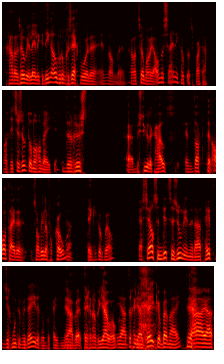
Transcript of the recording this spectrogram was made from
gaan er zo weer lelijke dingen over hem gezegd worden. En dan eh, kan het zomaar weer anders zijn. Ik hoop dat Sparta Was dit seizoen toch nog een beetje? de rust eh, bestuurlijk houdt en dat ten alle tijde zal willen voorkomen. Ja. Denk ik ook wel. Ja, zelfs in dit seizoen inderdaad heeft hij zich moeten verdedigen op een gegeven moment. Ja, bij- tegenover jou ook. Ja, toch- ja, zeker bij mij. Ja. Ja. Ja,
